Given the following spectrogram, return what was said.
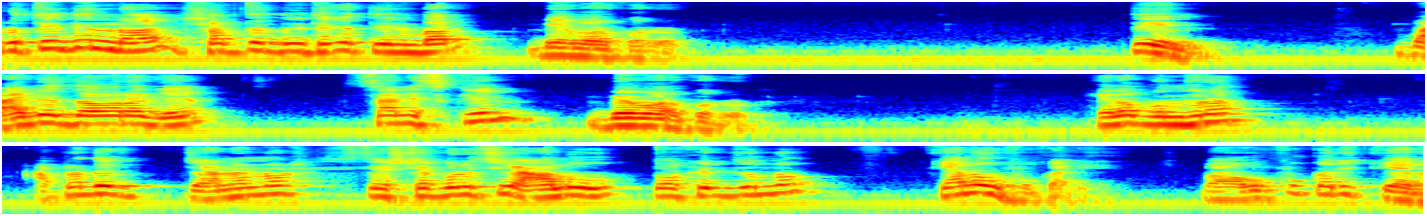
প্রতিদিন নয়, সপ্তাহে দুই থেকে তিনবার ব্যবহার করুন। তিন, বাইরে যাওয়ার আগে সানস্ক্রিন ব্যবহার করুন। হ্যালো বন্ধুরা, আপনাদের জানানোর চেষ্টা করেছি আলু ত্বকের জন্য কেন উপকারী বা উপকারী কেন?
